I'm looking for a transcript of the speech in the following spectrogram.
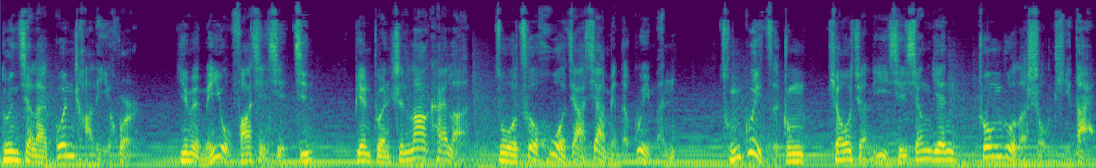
蹲下来观察了一会儿，因为没有发现现金，便转身拉开了左侧货架下面的柜门，从柜子中挑选了一些香烟，装入了手提袋，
